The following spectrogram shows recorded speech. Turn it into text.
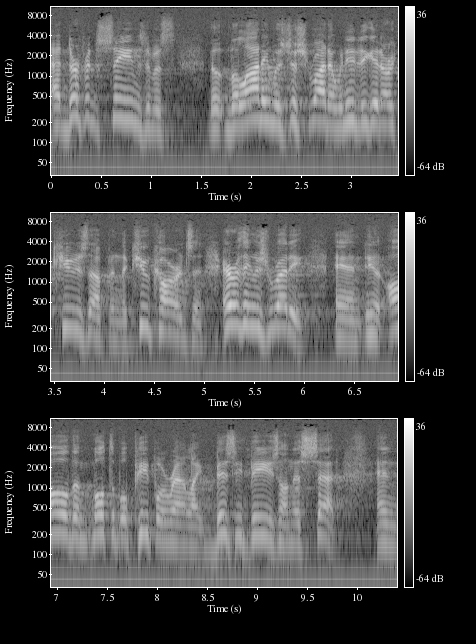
At different scenes, it was the, the lighting was just right, and we needed to get our cues up and the cue cards, and everything was ready. And you know, all the multiple people around, like busy bees on this set. And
